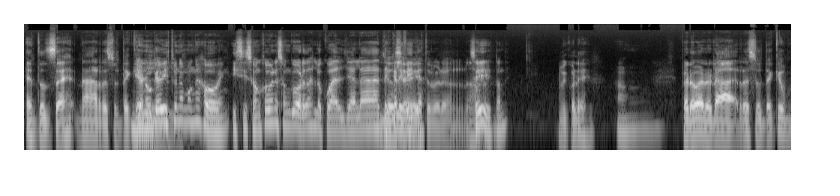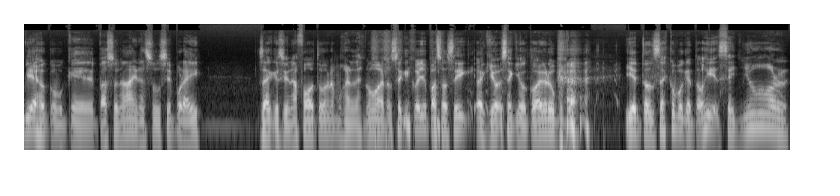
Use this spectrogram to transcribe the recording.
Entonces, nada, resulta que... Yo nunca he el- visto una monja joven. Y si son jóvenes, son gordas, lo cual ya las Yo sí he descalifica. visto, pero no, Sí, ¿dónde? en mi colegio. Ah. Pero bueno, nada, resulta que un viejo como que pasó una vaina sucia por ahí. O sea, que si una foto de una mujer desnuda, no sé qué coño pasó así, se equivocó de grupo. pues. Y entonces como que todos, dicen, señor,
